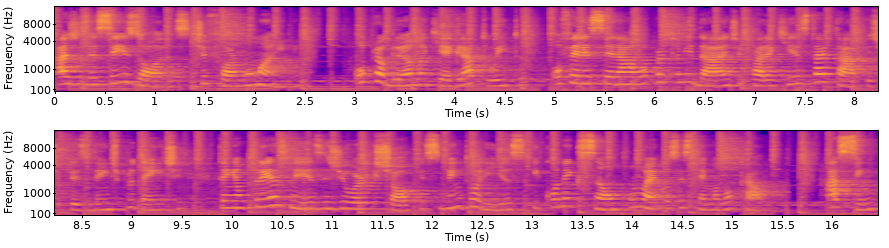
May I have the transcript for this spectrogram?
às 16 horas, de forma online. O programa, que é gratuito, oferecerá a oportunidade para que startups de Presidente Prudente tenham três meses de workshops, mentorias e conexão com o ecossistema local. Assim,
